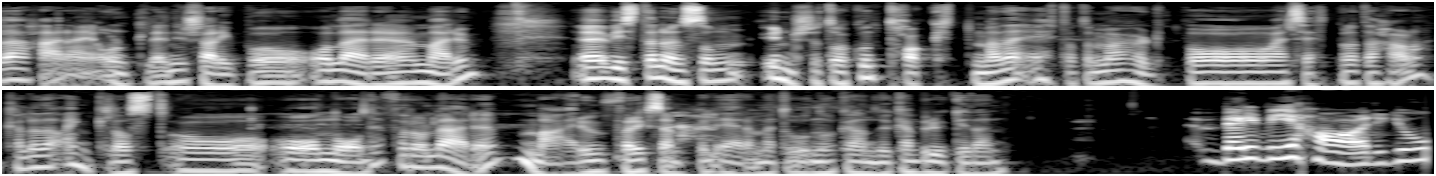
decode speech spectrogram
Det her er jeg ordentlig nysgjerrig på å lære mer om. Uh, hvis det er noen som ønsker å ta kontakt med deg etter at de har hørt på eller sett på dette, her, da, hva er det enklest å, å nå det for å lære mer om f.eks. ERM-metoden, og hvordan du kan bruke den? Vel, vi har jo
